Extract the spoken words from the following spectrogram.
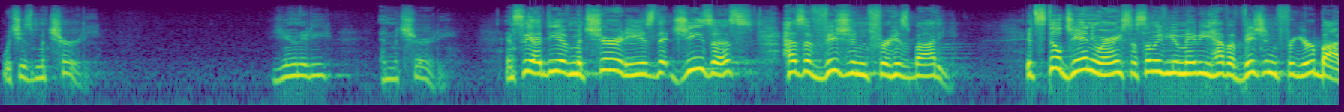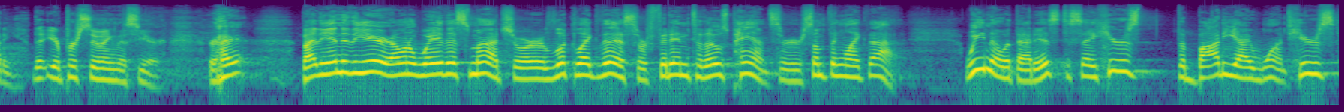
which is maturity. Unity and maturity. And so the idea of maturity is that Jesus has a vision for his body. It's still January, so some of you maybe have a vision for your body that you're pursuing this year, right? By the end of the year, I want to weigh this much, or look like this, or fit into those pants, or something like that. We know what that is to say, here's the body I want, here's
